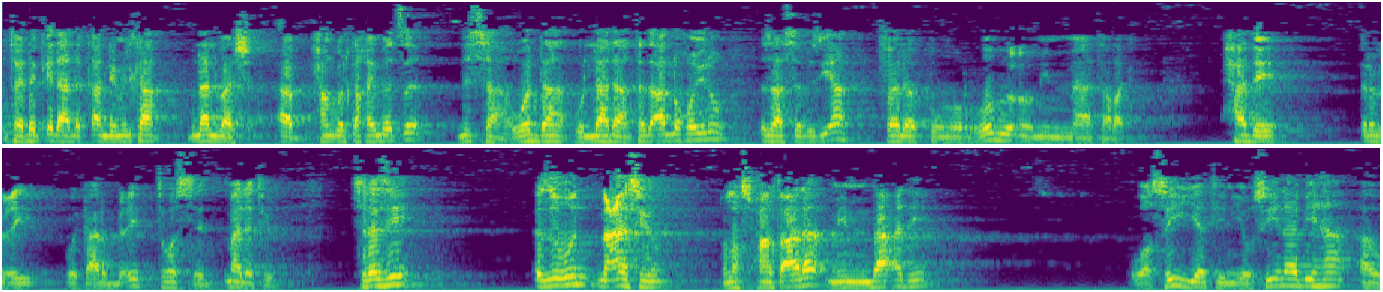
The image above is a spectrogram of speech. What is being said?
እንታይ ደቂ ዳኣ ደቃ እንዲም ኢልካ ምናልባሽ ኣብ ሓንጎልካ ከይመፅእ ንሳ ወዳ ውላዳ እንተ ኣሎ ኮይኑ እዛ ሰብ እዚኣ ፈለኩም ርቡዑ ምማ ተረክ ሓደ ርብዒ ወይከዓ ርብዒ ትወስድ ማለት እዩ ስለዚ እዚ እውን መዓስ እዩ ላ ስብሓን ተላ ምን ባዕዲ ወስየት ዩሲና ብሃ ኣው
